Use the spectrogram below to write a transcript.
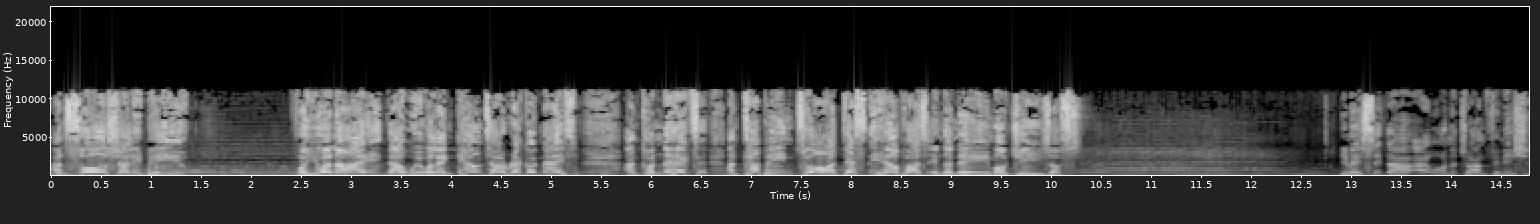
And so shall it be for you and I that we will encounter, recognize, and connect and tap into our destiny helpers in the name of Jesus. You may sit down. I want to try and finish.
